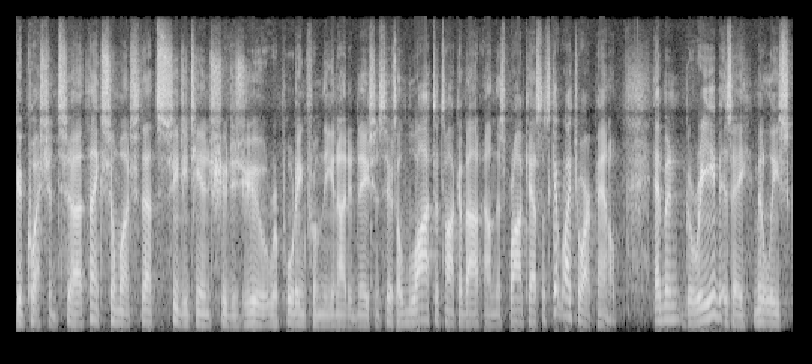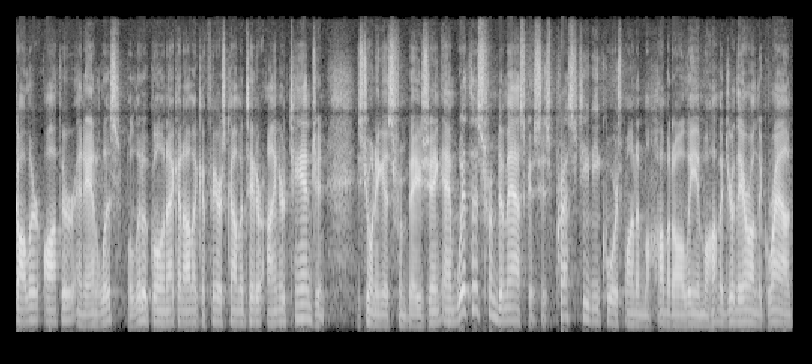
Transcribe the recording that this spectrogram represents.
Good questions. Uh, thanks so much. That's CGTN Xu Dezhu reporting from the United Nations. There's a lot to talk about on this broadcast. Let's get right to our panel. Edmund Ghareeb is a Middle East scholar, author, and analyst. Political and economic affairs commentator Einar Tangen is joining us from Beijing. And with us from Damascus is Press TV correspondent Muhammad Ali. And Muhammad, you're there on the ground.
